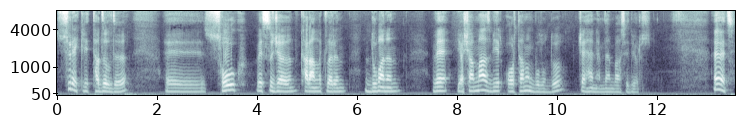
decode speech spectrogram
sürekli tadıldığı, e, soğuk ve sıcağın, karanlıkların, dumanın ve yaşanmaz bir ortamın bulunduğu cehennemden bahsediyoruz. Evet,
